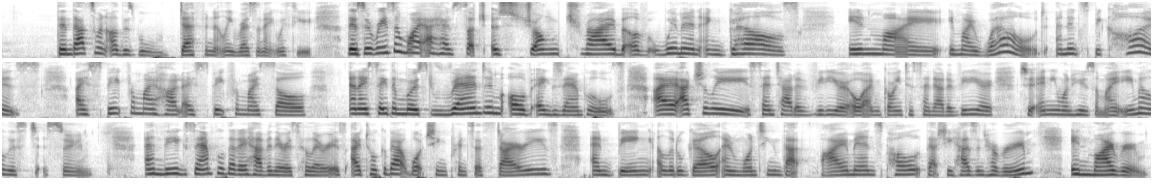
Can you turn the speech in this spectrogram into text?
then that's when others will definitely resonate with you. There's a reason why I have such a strong tribe of women and girls in my in my world and it's because I speak from my heart I speak from my soul and I say the most random of examples. I actually sent out a video, or I'm going to send out a video to anyone who's on my email list soon. And the example that I have in there is hilarious. I talk about watching Princess Diaries and being a little girl and wanting that fireman's pole that she has in her room in my room.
